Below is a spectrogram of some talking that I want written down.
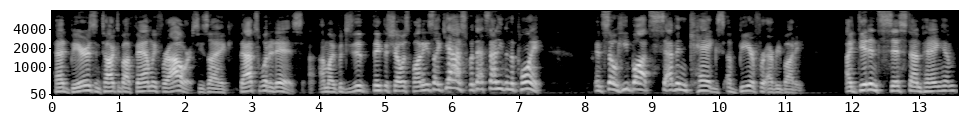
had beers and talked about family for hours. He's like, that's what it is. I'm like, but you did think the show was funny? He's like, yes, but that's not even the point. And so he bought seven kegs of beer for everybody. I did insist on paying him.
